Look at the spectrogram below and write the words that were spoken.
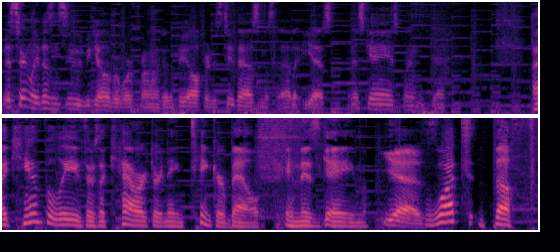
This certainly doesn't seem to be caliber work for a hunter. The fee offered is 2,000 without it. Yes. In this case, blame yeah. I can't believe there's a character named Tinkerbell in this game. Yes. What the fuck?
